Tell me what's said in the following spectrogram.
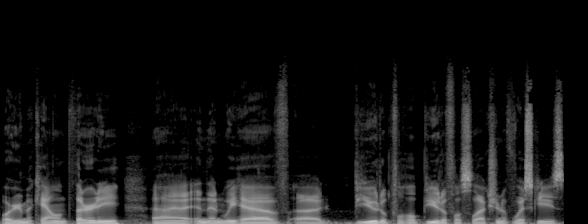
or your Macallan 30, uh, and then we have. Uh, beautiful, beautiful selection of whiskeys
